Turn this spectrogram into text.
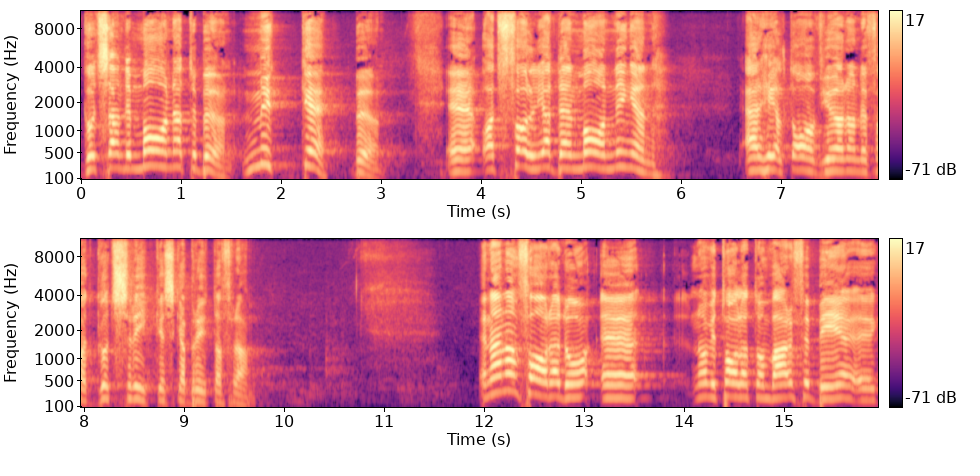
Guds ande manar till bön, mycket bön. Eh, och att följa den maningen är helt avgörande för att Guds rike ska bryta fram. En annan fara då, eh, nu har vi talat om varför be, eh,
